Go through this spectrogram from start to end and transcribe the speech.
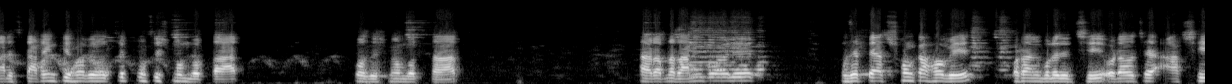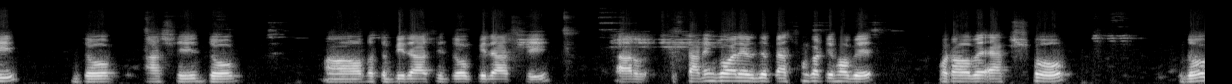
আর স্টার্টিংটি হবে হচ্ছে পঁচিশ নম্বর তার। পঁচিশ নম্বর তার। আর আপনার রানিং কয়েলের যে প্যাচ সংখ্যা হবে, ওটা আমি বলে দিচ্ছি, ওটা হচ্ছে আশি যোগ আশি যোগ হচ্ছে বিরাশি যোগ বিরাশি। আর স্টার্টিং কয়েলের যে প্যাচ সংখ্যাটি হবে, ওটা হবে একশো যোগ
